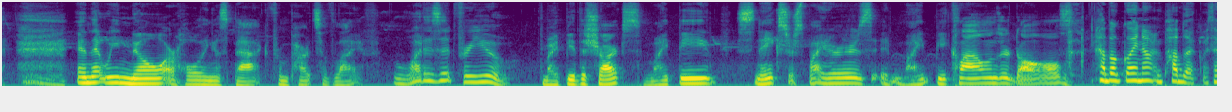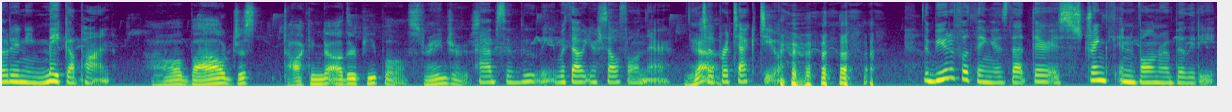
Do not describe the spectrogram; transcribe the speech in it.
and that we know are holding us back from parts of life. What is it for you? Might be the sharks, might be snakes or spiders, it might be clowns or dolls. How about going out in public without any makeup on? How about just talking to other people, strangers? Absolutely, without your cell phone there yeah. to protect you. the beautiful thing is that there is strength in vulnerability.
